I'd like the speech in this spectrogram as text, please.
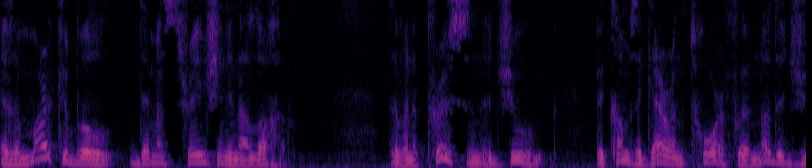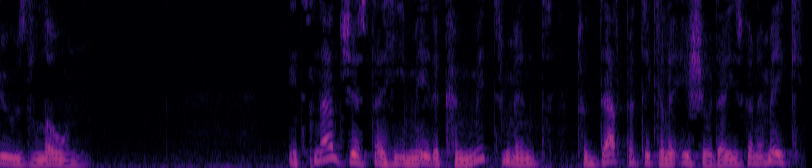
a remarkable demonstration in halacha that when a person, a Jew, becomes a guarantor for another Jew's loan, it's not just that he made a commitment to that particular issue, that he's going to make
